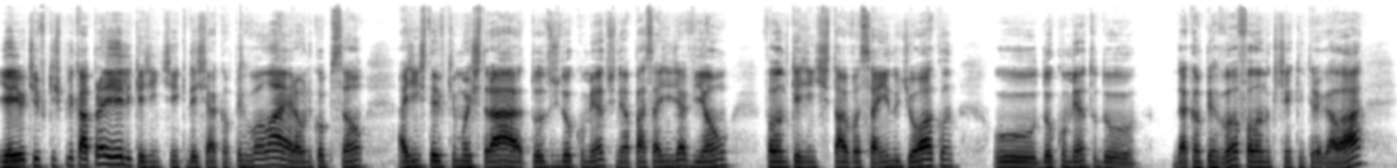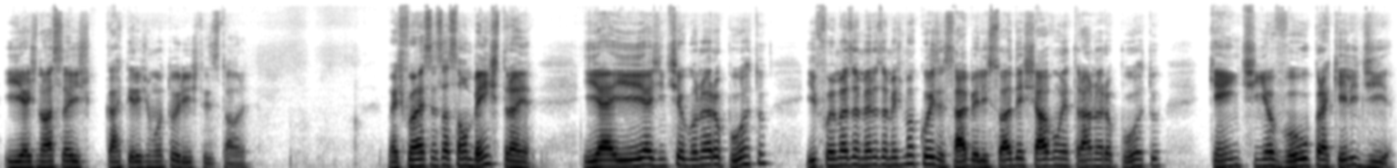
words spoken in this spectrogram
E aí eu tive que explicar para ele que a gente tinha que deixar a campervan lá, era a única opção. A gente teve que mostrar todos os documentos, né? A passagem de avião, falando que a gente estava saindo de Auckland, o documento do, da campervan falando que tinha que entregar lá e as nossas carteiras de motoristas e tal, né? Mas foi uma sensação bem estranha. E aí a gente chegou no aeroporto e foi mais ou menos a mesma coisa, sabe? Eles só deixavam entrar no aeroporto quem tinha voo para aquele dia.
